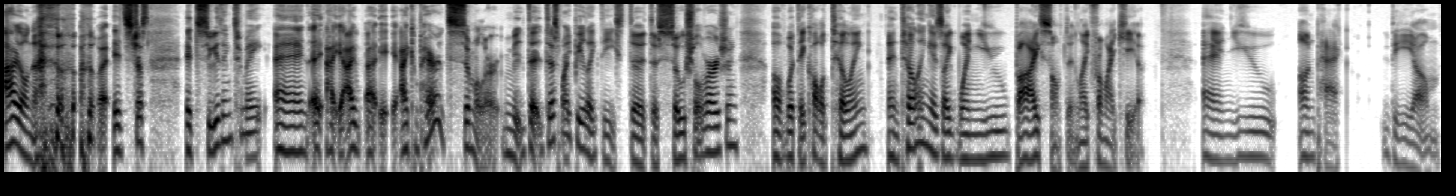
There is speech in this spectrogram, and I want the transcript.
I don't know. it's just it's soothing to me, and I I I, I compare it similar. This might be like the, the the social version of what they call tilling, and tilling is like when you buy something like from IKEA, and you unpack the um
